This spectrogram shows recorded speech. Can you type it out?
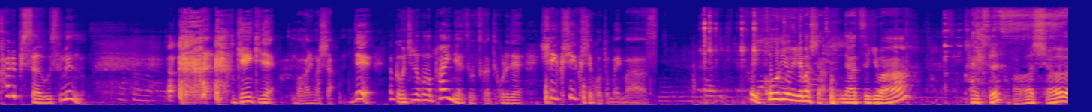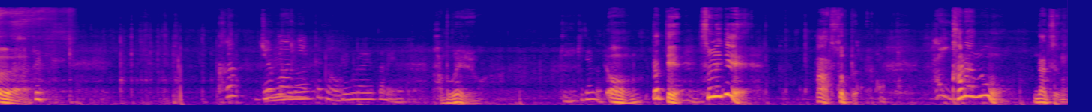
カルピスは薄めんの？現役で。わかりました。で、なんかうちのこのパイのやつを使ってこれでシェイクシェイクしていこうと思います。氷。はい、氷を入れました。じゃあ次は、カルピスおっしゃー。か順番に行くの？どれぐらい入れたらいいのか半分ぐらい入れろ。な現役だよ。うん。だって、それで、あ、ストップ。はい。からの、なんつうの、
